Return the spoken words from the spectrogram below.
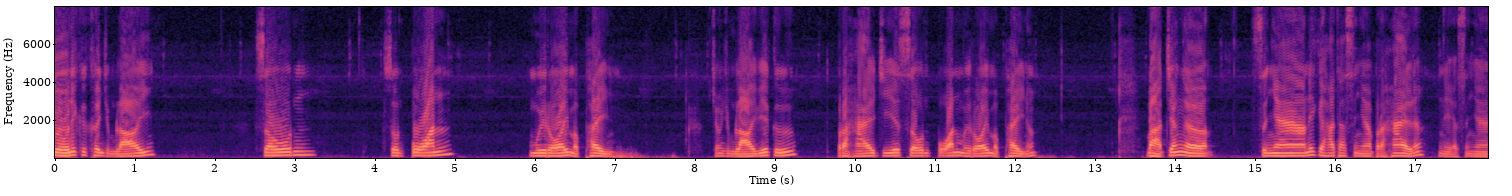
ចូលនេះគឺឃើញចម្លើយ0 0120អញ្ចឹងចម្លើយវាគឺ ប្រហែលជា0120ណាបាទអញ្ចឹងសញ្ញានេះគេហៅថាសញ្ញាប្រហែលណានេះសញ្ញា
